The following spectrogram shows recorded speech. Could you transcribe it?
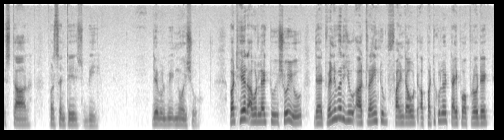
star percentage B, there will be no issue. But here I would like to show you that whenever you are trying to find out a particular type of product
